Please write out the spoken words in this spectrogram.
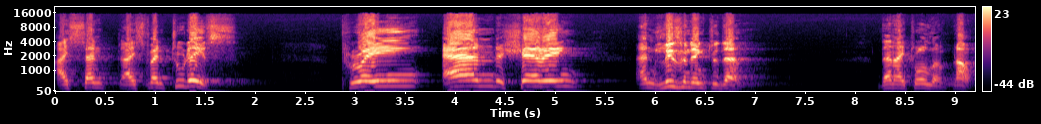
I, sent, I spent two days praying and sharing and listening to them. Then I told them, now,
